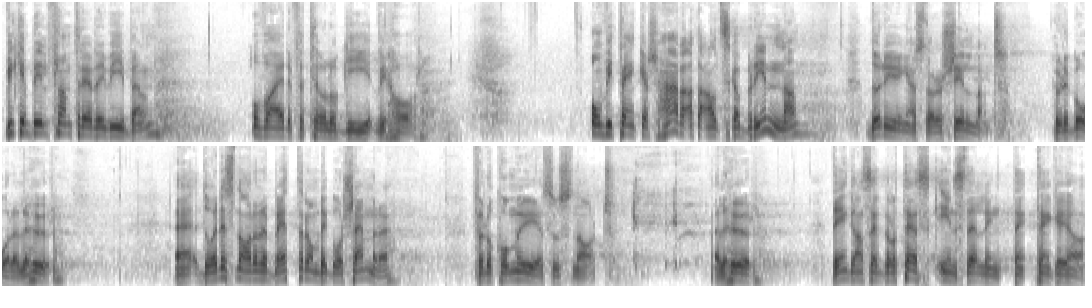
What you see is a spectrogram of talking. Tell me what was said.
Vilken bild framträder i Bibeln? Och vad är det för teologi vi har? Om vi tänker så här att allt ska brinna, då är det ju ingen större skillnad hur det går, eller hur? Eh, då är det snarare bättre om det går sämre. För då kommer Jesus snart. Eller hur? Det är en ganska grotesk inställning, tänker jag.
